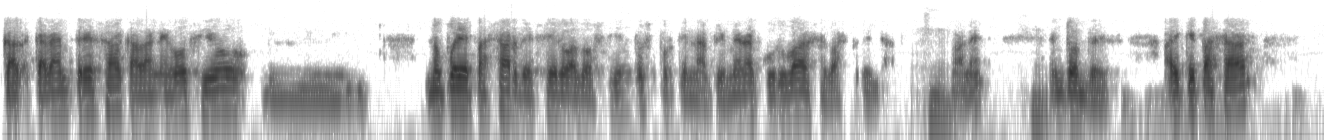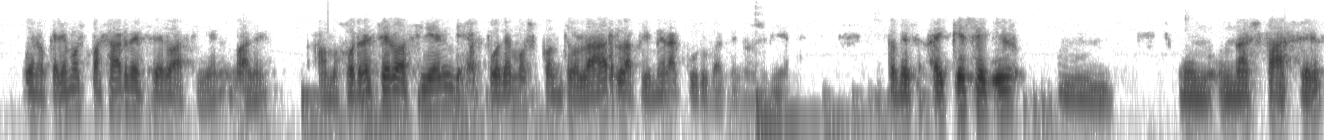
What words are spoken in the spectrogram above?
cada, empresa, cada negocio mm, no puede pasar de 0 a 200 porque en la primera curva se va a estrellar, ¿vale? Entonces, hay que pasar, bueno, queremos pasar de 0 a 100, ¿vale? A lo mejor de 0 a 100 ya podemos controlar la primera curva que nos viene. Entonces, hay que seguir mm, unas fases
